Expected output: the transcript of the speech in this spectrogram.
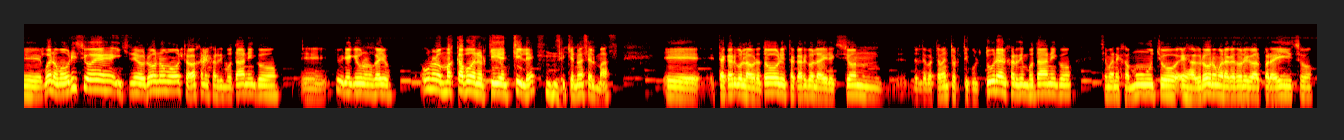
Eh, bueno, Mauricio es ingeniero agrónomo, trabaja en el jardín botánico. Eh, yo diría que uno de los gallos, uno de los más capos de orquídea en Chile, si que no es el más. Eh, está a cargo del laboratorio, está a cargo de la dirección del departamento de horticultura del jardín botánico. Se maneja mucho, es agrónomo de la Católica del Paraíso.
